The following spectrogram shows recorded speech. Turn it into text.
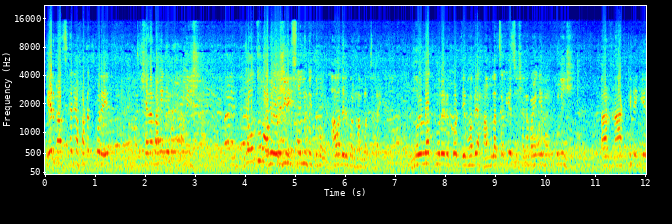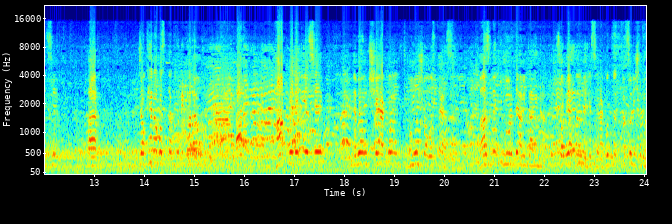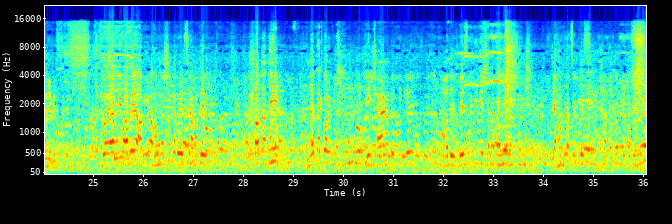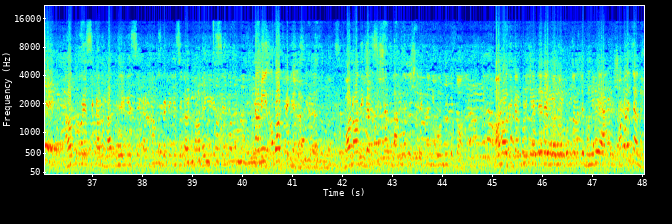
এর মাঝখানে হঠাৎ করে সেনাবাহিনী এবং পুলিশ যৌথভাবে আমাদের উপর হামলা চালায়। নুরুল্লাহ নূরের উপর যেভাবে হামলা চালিয়েছে সেনাবাহিনী এবং পুলিশ তার নাক ফেটে গিয়েছে তার চোখের অবস্থা খুবই খারাপ তার হাত ফেটে গিয়েছে এবং সে এখন মনুষ্য অবস্থায় আছে। বাঁচবে কি মরবে আমি জানি না সবই আপনারা দেখেছেন। এখন তার কাচলি শুরু হয়ে গেছে। এবং একইভাবে আমিও হামলার শিকার হয়েছি। আমাদের শতাধিক নেতাকর্মী এই সাড়ে নটার দিকে আমাদের বেসবিটিকে সেনাবাহিনী পুলিশ যে হামলা চালিয়েছে শতাধিক নেতাকর্মী আহত হয়েছে কারণ হাত ভেঙে গেছে কারণ মাথা ফেটে গেছে কারণ পা ভেঙে গেছে। আমি অবাক হয়ে গেলাম। গণ অধিকার পরিষদ বাংলাদেশের একটি নিবন্ধিত দল। গণ অধিকার পরিষদের এই গণঅভ্যুত্থানের যে ভূমিকা সবাই জানে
